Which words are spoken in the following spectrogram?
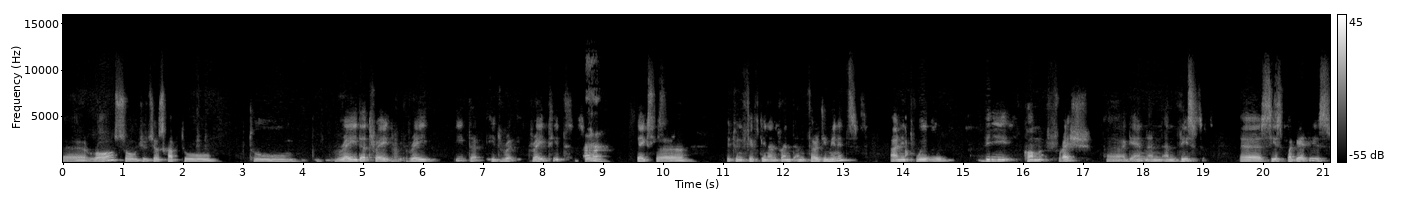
uh, raw. So you just have to to rate a trade rate it it rate it so uh-huh. it takes uh, between 15 and 20 and 30 minutes and it will become fresh uh, again and and these uh, sea spaghettis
